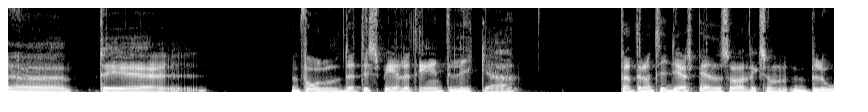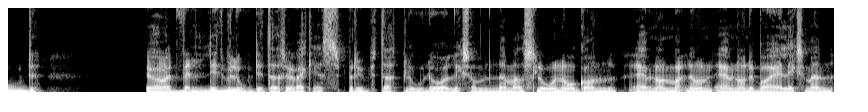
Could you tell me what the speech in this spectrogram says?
Uh, det... Våldet i spelet är inte lika... För att i de tidigare spelen så har liksom blod... Det har varit väldigt blodigt, alltså det har verkligen sprutat blod och liksom när man slår någon, även om, även om det bara är liksom en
